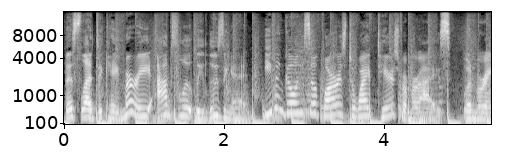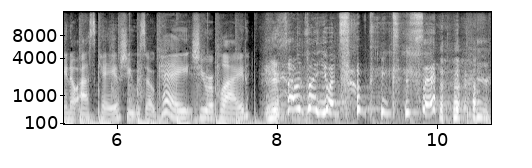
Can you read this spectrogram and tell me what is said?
This led to Kay Murray absolutely losing it, even going so far as to wipe tears from her eyes. When Moreno asked Kay if she was okay, she replied, Sounds like you had something to say.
